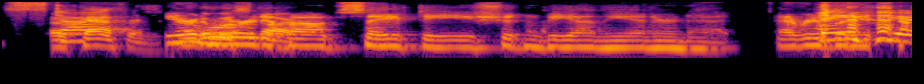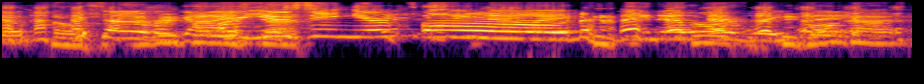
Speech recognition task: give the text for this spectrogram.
So, start. Katherine, You're where do we worried start? about safety. You shouldn't be on the internet. Everybody. Thank you. So it's over, everybody's guys. Or got- using your It's- we know phone. it. We know Well, everything. They've, got,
